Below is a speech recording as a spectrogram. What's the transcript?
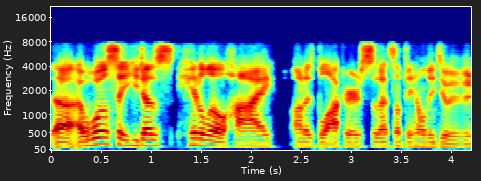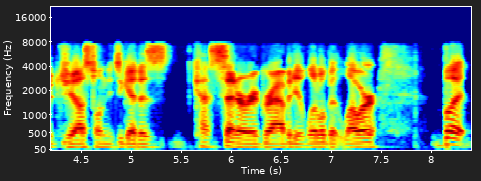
Uh, I will say he does hit a little high on his blockers, so that's something he'll need to adjust. He'll need to get his kind of center of gravity a little bit lower. But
